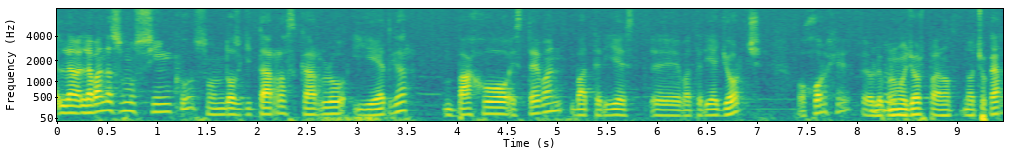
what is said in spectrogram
la, banda somos cinco, son dos guitarras, Carlo y Edgar, bajo Esteban, batería, eh, batería George o Jorge, pero le ponemos George para no, no chocar,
